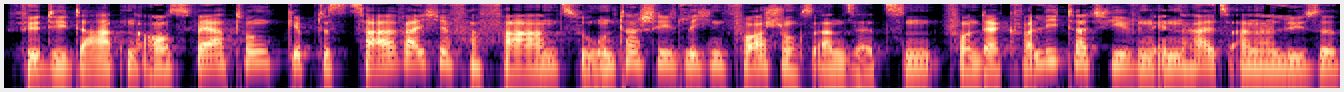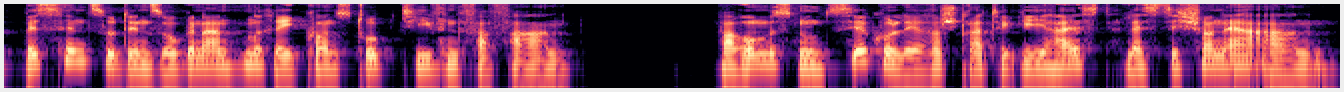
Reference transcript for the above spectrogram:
Für die Datenauswertung gibt es zahlreiche Verfahren zu unterschiedlichen Forschungsansätzen, von der qualitativen Inhaltsanalyse bis hin zu den sogenannten rekonstruktiven Verfahren. Warum es nun zirkuläre Strategie heißt, lässt sich schon erahnen.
